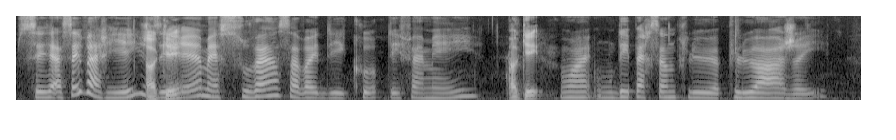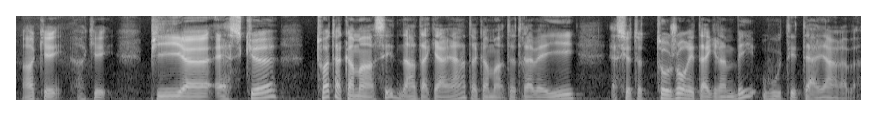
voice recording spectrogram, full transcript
C'est assez varié, je dirais, mais souvent, ça va être des couples, des familles, OK. ouais, ou des personnes plus, plus âgées. OK, OK. Puis, euh, est-ce que toi, tu as commencé dans ta carrière, tu as, travaillé, est-ce que tu as toujours été à Granby ou tu étais ailleurs avant?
